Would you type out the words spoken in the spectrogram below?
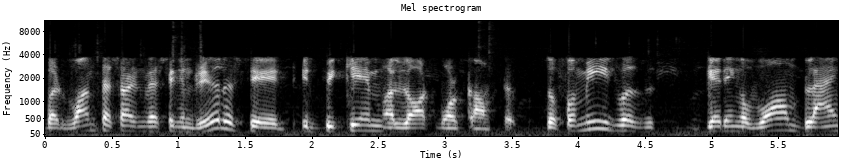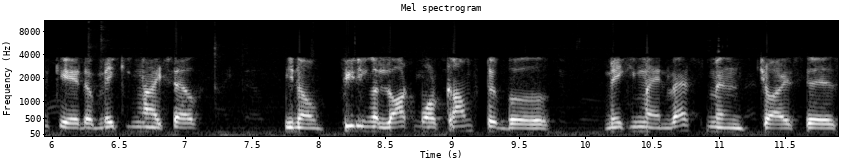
but once I started investing in real estate, it became a lot more comfortable. So for me, it was getting a warm blanket of making myself, you know, feeling a lot more comfortable making my investment choices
